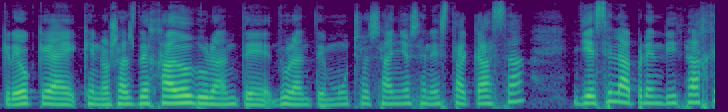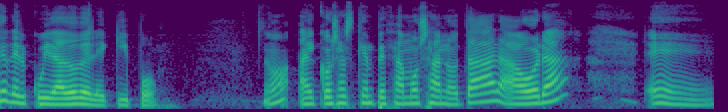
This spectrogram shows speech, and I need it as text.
creo que, nos has dejado durante, durante muchos años en esta casa y es el aprendizaje del cuidado del equipo. ¿no? Hay cosas que empezamos a notar ahora, eh,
